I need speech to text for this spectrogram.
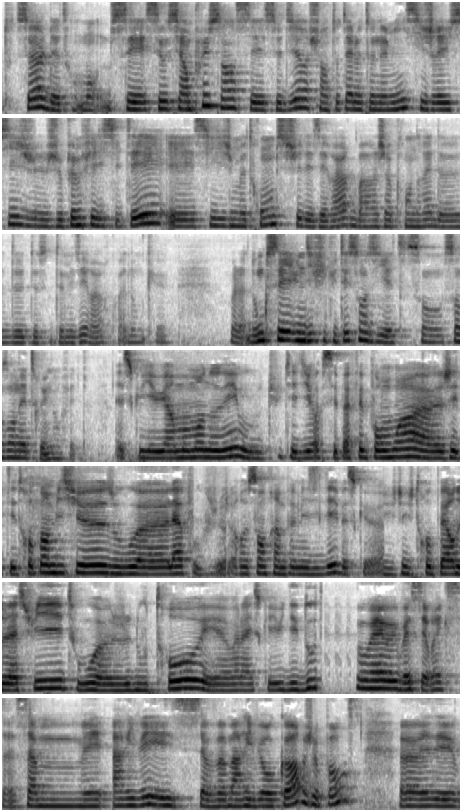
toute seule d'être bon c'est c'est aussi un plus hein, c'est se dire je suis en totale autonomie si je réussis je, peux me féliciter et si je me trompe si je fais des erreurs bah j'apprendrai de, de, de, de, mes erreurs quoi. Donc euh, voilà. Donc c'est une difficulté sans y être sans, sans en être une en fait est-ce qu'il y a eu un moment donné où tu t'es dit oh, c'est pas fait pour moi, euh, été trop ambitieuse ou euh, là faut que je recentre un peu mes idées parce que j'ai trop peur de la suite ou euh, je doute trop et voilà est-ce qu'il y a eu des doutes? Ouais, oui, bah c'est vrai que ça m'est arrivé et ça va m'arriver encore, je pense. Euh,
